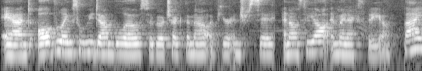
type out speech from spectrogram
and all the links will be down below so go check them out if you're interested and I'll see y'all in my next video. Bye!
